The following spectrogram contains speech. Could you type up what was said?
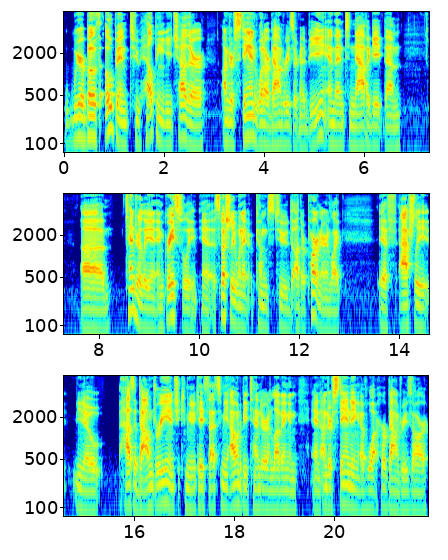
we're both open to helping each other understand what our boundaries are going to be and then to navigate them uh, tenderly and gracefully uh, especially when it comes to the other partner like if ashley you know has a boundary and she communicates that to me i want to be tender and loving and and understanding of what her boundaries are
